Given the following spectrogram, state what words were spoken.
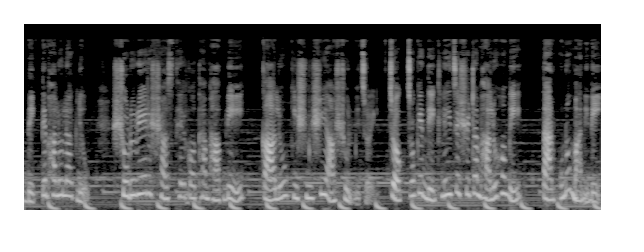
দেখতে ভালো লাগলেও শরীরের স্বাস্থ্যের কথা ভাবলে কালো কিশমিশই আসল বিজয়। চকচকে দেখলেই যে সেটা ভালো হবে, তার কোনো মানে নেই।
